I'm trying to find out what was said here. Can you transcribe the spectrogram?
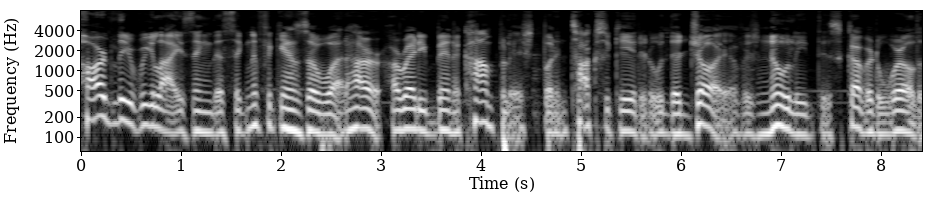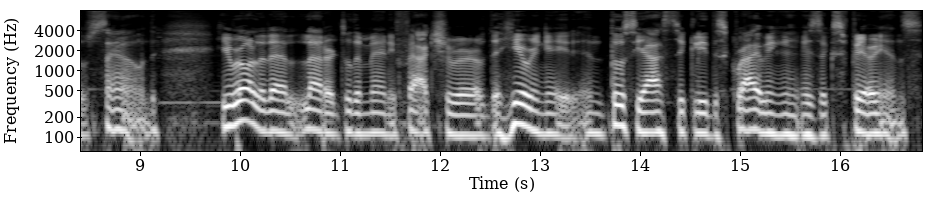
hardly realizing the significance of what had already been accomplished, but intoxicated with the joy of his newly discovered world of sound. He wrote a letter to the manufacturer of the hearing aid, enthusiastically describing his experience.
